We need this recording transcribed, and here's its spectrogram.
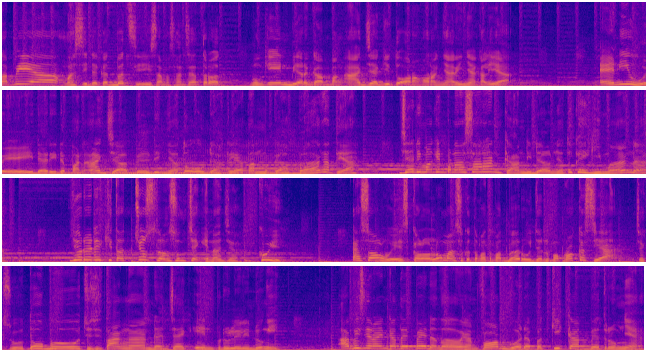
Tapi ya masih deket banget sih sama Sunset Road. Mungkin biar gampang aja gitu orang-orang nyarinya kali ya. Anyway, dari depan aja buildingnya tuh udah kelihatan megah banget ya. Jadi makin penasaran kan di dalamnya tuh kayak gimana. Yaudah deh kita cus langsung check in aja. Kuy! As always, kalau lo masuk ke tempat-tempat baru jangan lupa prokes ya. Cek suhu tubuh, cuci tangan, dan check in peduli lindungi. Abis nyerahin KTP dan tanda tangan form, gue dapet keycard bedroomnya.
